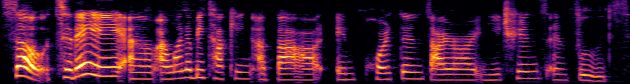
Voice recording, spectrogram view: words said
So today um, I want to be talking about important thyroid nutrients and foods.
